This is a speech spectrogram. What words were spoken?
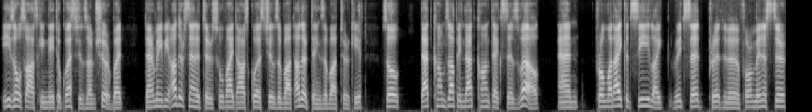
he's also asking NATO questions, I'm sure. But there may be other senators who might ask questions about other things about Turkey. So that comes up in that context as well. And from what I could see, like Rich said, uh, Foreign Minister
